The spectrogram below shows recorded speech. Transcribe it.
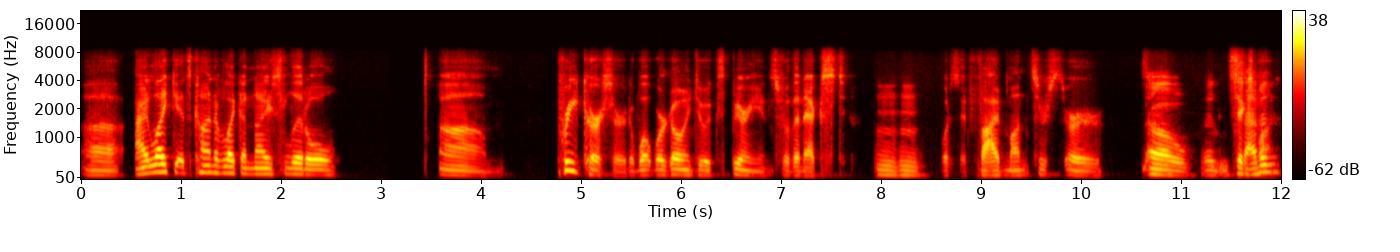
uh, I like it. It's kind of like a nice little um, precursor to what we're going to experience for the next Mm-hmm. what is it, five months or or Oh, uh, Six seven?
